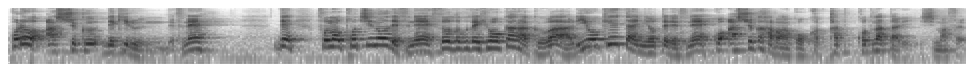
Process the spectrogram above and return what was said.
これを圧縮できるんですね。で、その土地のですね、相続税評価額は利用形態によってですね、こう圧縮幅がこう異なったりします。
